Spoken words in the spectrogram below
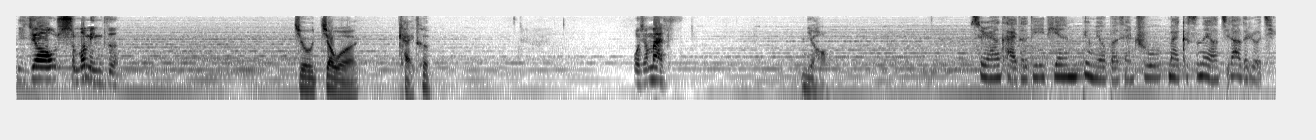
你叫什么名字？就叫我凯特。我叫麦克。你好。虽然凯特第一天并没有表现出麦克斯那样极大的热情，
